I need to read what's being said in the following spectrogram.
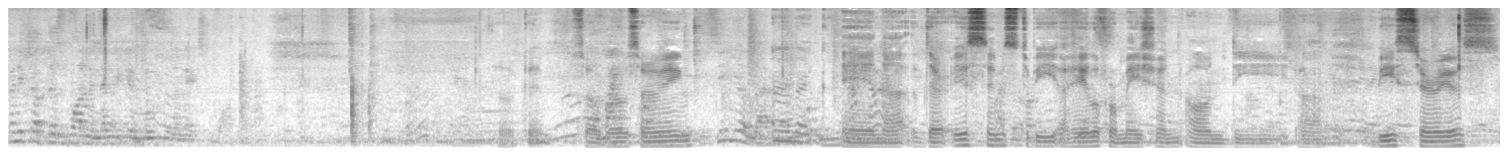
finish up this one and then we can move to the next one. Okay, so we're observing, and uh, there is seems to be a halo formation on the uh, B. cereus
